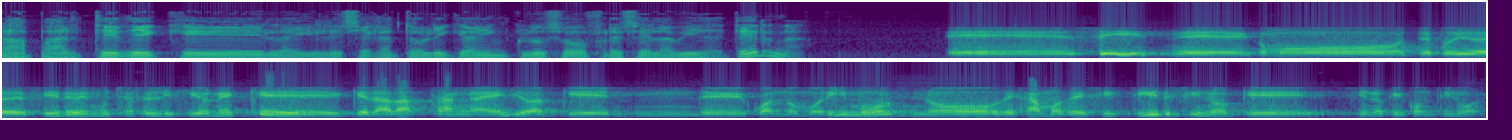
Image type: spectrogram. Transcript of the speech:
Aparte de que la Iglesia Católica incluso ofrece la vida eterna. Eh, sí, eh, como te he podido decir, hay muchas religiones que, que la adaptan a ello, a que de cuando morimos no dejamos de existir, sino que, sino que continúa,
